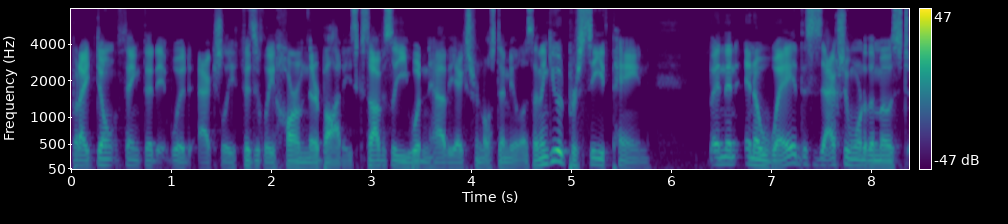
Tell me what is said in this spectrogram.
but I don't think that it would actually physically harm their bodies because obviously you wouldn't have the external stimulus. I think you would perceive pain. And then in a way, this is actually one of the most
